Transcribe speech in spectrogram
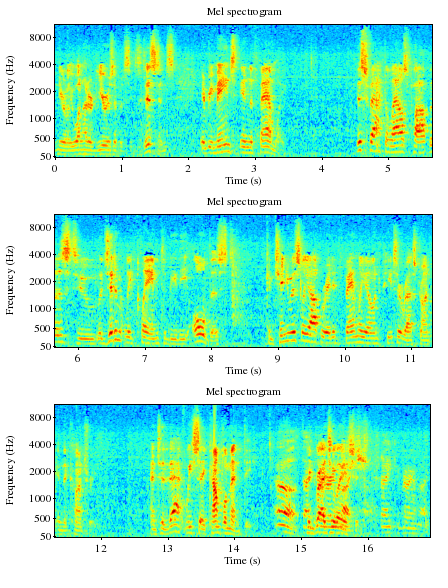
nearly 100 years of its existence, it remains in the family. This fact allows Papa's to legitimately claim to be the oldest continuously operated family owned pizza restaurant in the country. And to that we say complimenti. Oh, thank Congratulations. You very much. Thank you very much.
